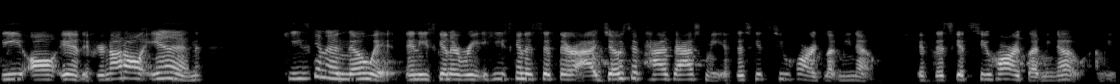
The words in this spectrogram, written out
be all in. If you're not all in, he's gonna know it and he's gonna re- he's gonna sit there. I, Joseph has asked me if this gets too hard, let me know. If this gets too hard, let me know. I mean,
